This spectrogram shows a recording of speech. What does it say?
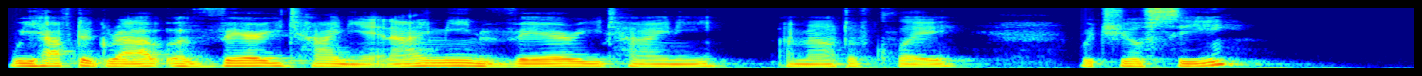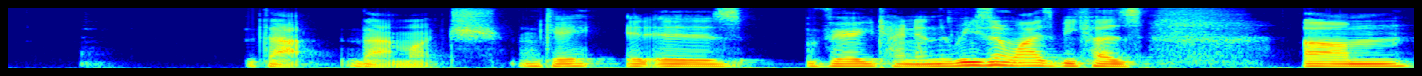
we have to grab a very tiny, and I mean very tiny amount of clay, which you'll see that that much. Okay, it is very tiny, and the reason why is because um,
